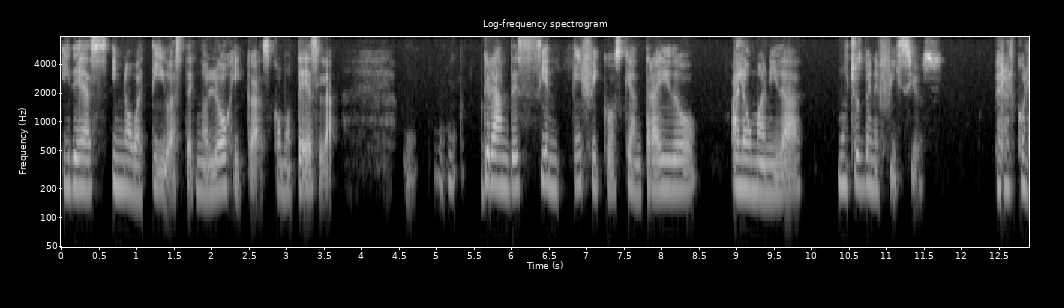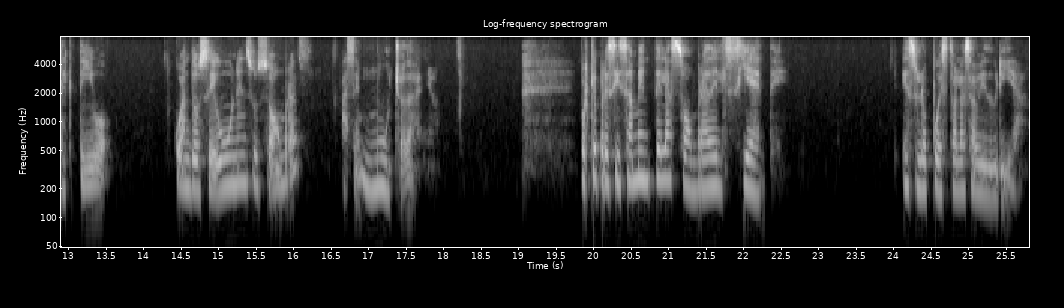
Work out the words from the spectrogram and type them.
ideas innovativas, tecnológicas, como Tesla, grandes científicos que han traído a la humanidad muchos beneficios, pero el colectivo, cuando se une en sus sombras, hace mucho daño. Porque precisamente la sombra del siete es lo opuesto a la sabiduría.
